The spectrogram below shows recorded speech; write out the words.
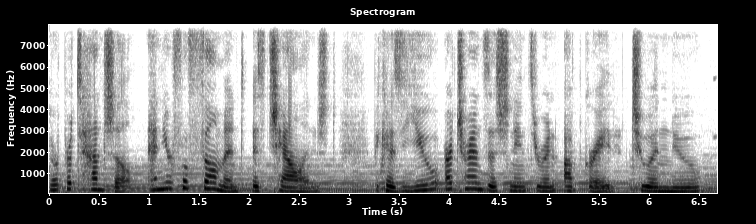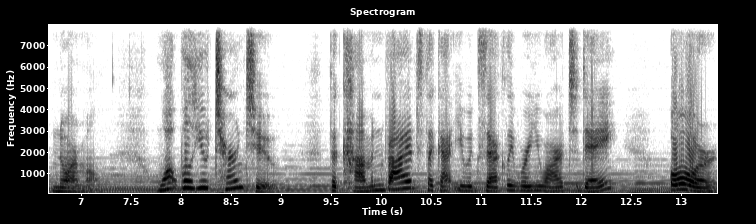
your potential, and your fulfillment is challenged because you are transitioning through an upgrade to a new normal. What will you turn to? The common vibes that got you exactly where you are today? Or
